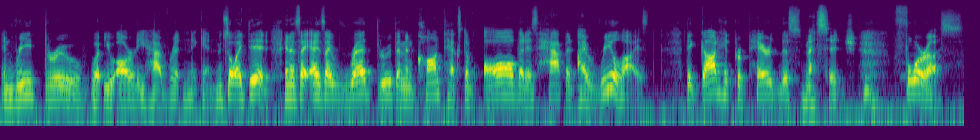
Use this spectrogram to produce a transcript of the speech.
and read through what you already have written again? And so I did. And as I, as I read through them in context of all that has happened, I realized that God had prepared this message for us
